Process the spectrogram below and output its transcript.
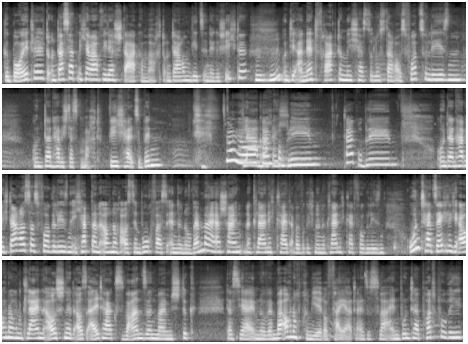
gebeutelt und das hat mich aber auch wieder stark gemacht und darum geht es in der Geschichte. Mhm. Und die Annette fragte mich, hast du Lust daraus vorzulesen? Und dann habe ich das gemacht, wie ich halt so bin. Ja, ja, Klar, kein Problem. Kein Problem. Und dann habe ich daraus was vorgelesen. Ich habe dann auch noch aus dem Buch, was Ende November erscheint, eine Kleinigkeit, aber wirklich nur eine Kleinigkeit vorgelesen. Und tatsächlich auch noch einen kleinen Ausschnitt aus Alltagswahnsinn, meinem Stück, das ja im November auch noch Premiere feiert. Also es war ein bunter Potpourri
